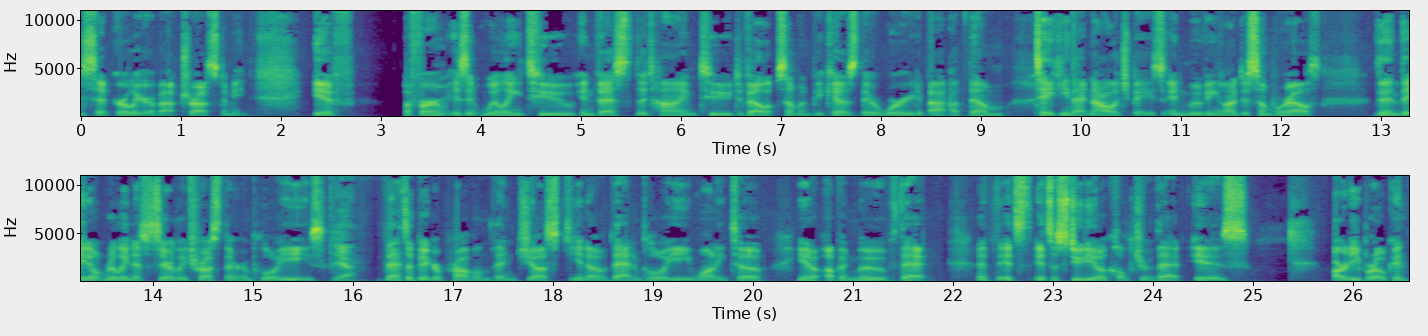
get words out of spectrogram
said earlier about trust. I mean, if a firm isn't willing to invest the time to develop someone because they're worried about them taking that knowledge base and moving on to somewhere else, then they don't really necessarily trust their employees. Yeah. That's a bigger problem than just, you know, that employee wanting to, you know, up and move that it's it's a studio culture that is already broken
